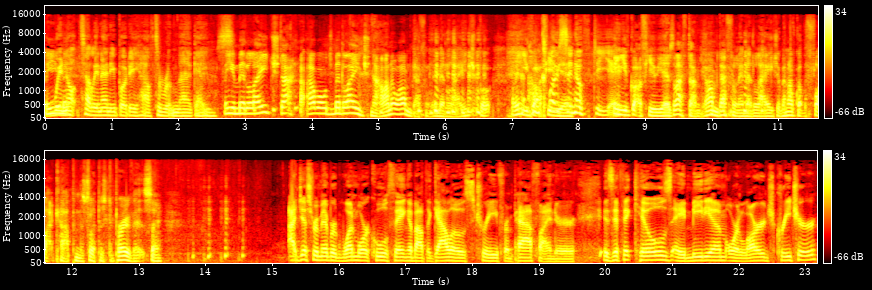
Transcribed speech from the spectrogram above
We're mi- not telling anybody how to run their games. Are you middle aged? How old's middle aged now? I know I'm definitely middle aged, but I think you've got I'm a few close years. enough to you. I think you've got a few years left, haven't you? I'm definitely middle aged. I mean, I've got the flat cap and the slippers to prove it. So I just remembered one more cool thing about the gallows tree from Pathfinder is if it kills a medium or large creature,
